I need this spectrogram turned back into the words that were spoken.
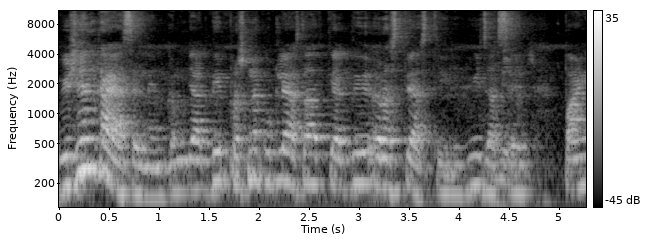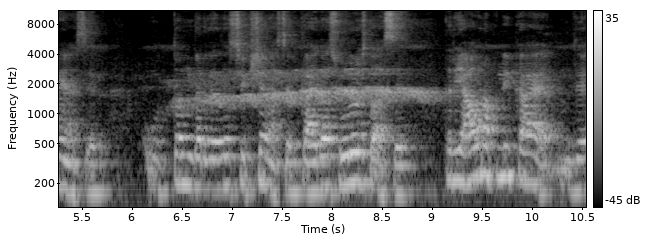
विजन काय असेल नेमकं? म्हणजे अगदी प्रश्न कुठले असतात की अगदी रस्ते असतील वीज असेल पाणी असेल उत्तम दर्जाचं शिक्षण असेल कायदा सुव्यवस्था असेल तर यावर आपली काय म्हणजे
